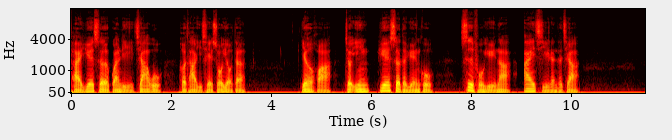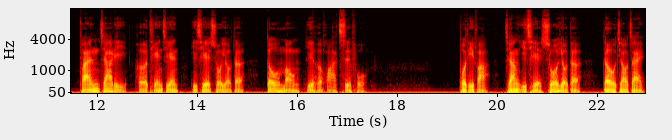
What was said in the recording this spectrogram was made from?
派约瑟管理家务和他一切所有的，耶和华就因约瑟的缘故赐福于那埃及人的家，凡家里和田间一切所有的，都蒙耶和华赐福。波提法将一切所有的都交在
